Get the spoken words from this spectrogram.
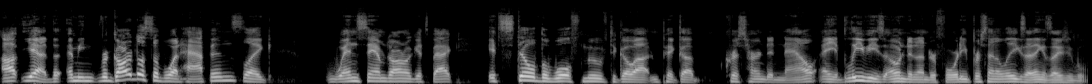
uh, yeah, the, I mean, regardless of what happens, like when Sam Darnold gets back, it's still the Wolf move to go out and pick up Chris Herndon now. I believe he's owned in under 40% of leagues. I think it's actually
